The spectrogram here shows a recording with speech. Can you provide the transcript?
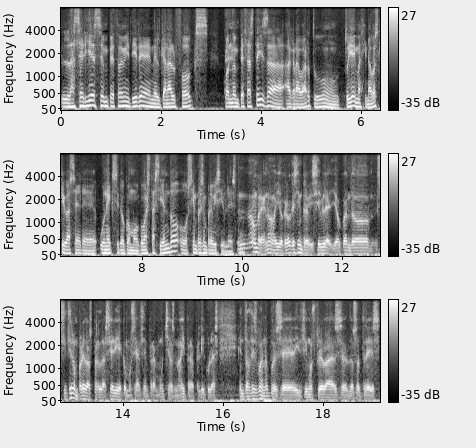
La serie se empezó a emitir en el canal Fox cuando empezasteis a, grabar, ¿tú, ¿tú ya imaginabas que iba a ser eh, un éxito como, como está siendo o siempre es imprevisible esto? hombre, no, yo creo que es imprevisible. Yo cuando se hicieron pruebas para la serie, como se hacen para muchas, ¿no? Y para películas. Entonces, bueno, pues eh, hicimos pruebas eh, dos o tres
